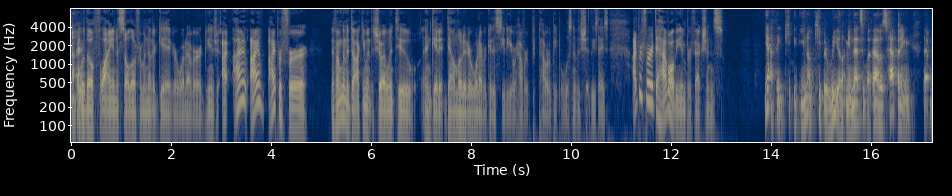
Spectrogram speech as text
Okay. or they'll fly in a solo from another gig or whatever. It'd be interesting. I, I, I, I prefer if I'm going to document the show I went to and get it downloaded or whatever, get a CD or however however people listen to this shit these days. I'd prefer it to have all the imperfections. Yeah, I think you know keep it real. I mean that's what that was happening. That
